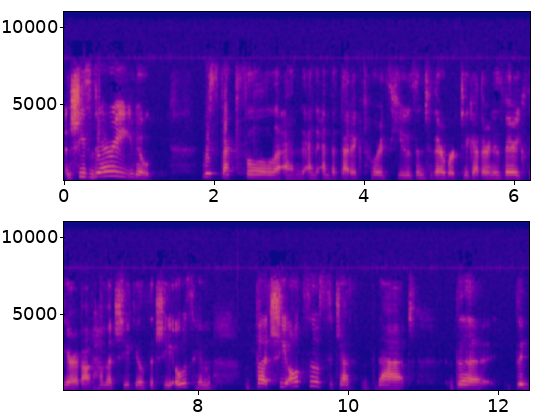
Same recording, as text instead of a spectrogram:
And she's very, you know, respectful and, and empathetic towards Hughes and to their work together, and is very clear about how much she feels that she owes him. But she also suggests that the the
